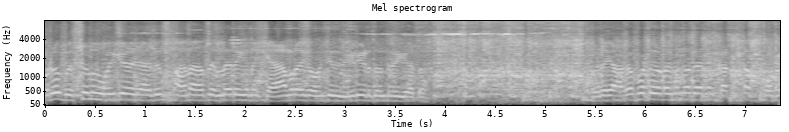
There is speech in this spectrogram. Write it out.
ഓരോ ബസ്സുകൾ നോക്കിക്കഴിഞ്ഞാലും അതിനകത്ത് എല്ലാവരും ഇങ്ങനെ ക്യാമറയൊക്കെ ഓൺ ചെയ്ത് വീഡിയോ എടുത്തുകൊണ്ടിരിക്കുക കേട്ടോ. ഇവിടെ അകപ്പെട്ട് കിടക്കുന്നവരെ കട്ട പുകയാണ്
